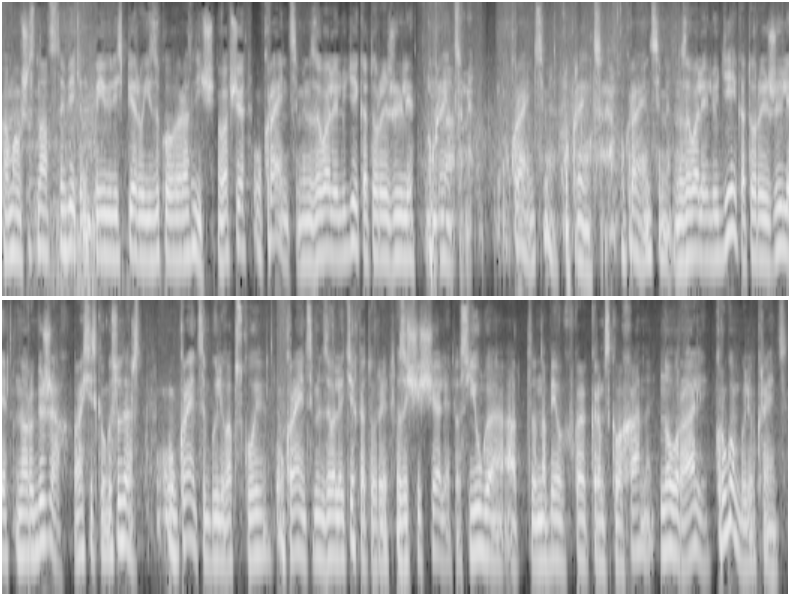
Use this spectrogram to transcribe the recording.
по-моему, в 16 веке появились первые языковые различия. Вообще украинцами называли людей, которые жили... Украинцами. Украинцами. Украинцами. Украинцами. Называли людей, которые жили на рубежах российского государства. Украинцы были в Обскове. Украинцами называли тех, которые защищали с юга от набегов крымского хана, на Урале. Кругом были украинцы.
